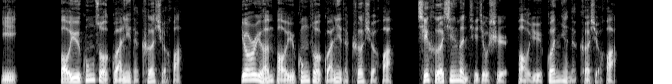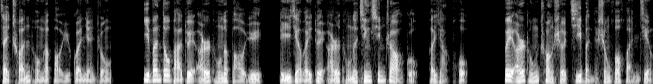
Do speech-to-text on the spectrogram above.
一、保育工作管理的科学化。幼儿园保育工作管理的科学化，其核心问题就是保育观念的科学化。在传统的保育观念中，一般都把对儿童的保育理解为对儿童的精心照顾和养护，为儿童创设基本的生活环境，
